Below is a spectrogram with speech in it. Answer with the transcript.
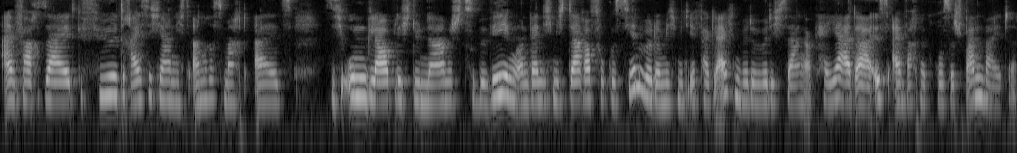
einfach seit gefühlt 30 Jahren nichts anderes macht, als sich unglaublich dynamisch zu bewegen. Und wenn ich mich darauf fokussieren würde und mich mit ihr vergleichen würde, würde ich sagen, okay, ja, da ist einfach eine große Spannweite.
